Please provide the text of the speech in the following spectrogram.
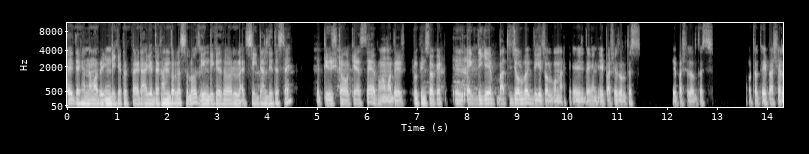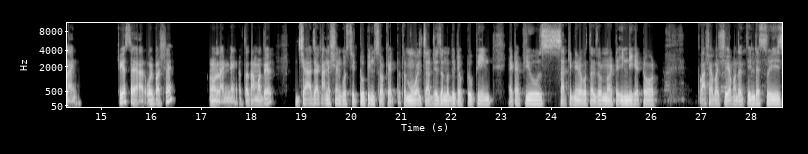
এই দেখেন আমাদের ইন্ডিকেটরটা এটা আগে দেখানো দরকার ছিল যে ইন্ডিকেটর সিগন্যাল দিতেছে। ফিউজটা ওকে আছে এবং আমাদের টু পিন সকেট এই একদিকে বাতি জ্বলবে, একদিকে জ্বলবো না। এই দেখেন, এই পাশে জ্বলতেছে, এই পাশে জ্বলতেছে, অর্থাৎ এই পাশে লাইন ঠিক আছে? আর ওই পাশে কোনো লাইন নেই। অর্থাৎ আমাদের যা যা কানেকশন করছি টু পিন সকেট অর্থাৎ মোবাইল চার্জের জন্য দুইটা টু পিন একটা ফিউজ সার্কিট নিরাপত্তার জন্য একটা ইন্ডিকেটর পাশাপাশি আমাদের তিনটা সুইচ,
